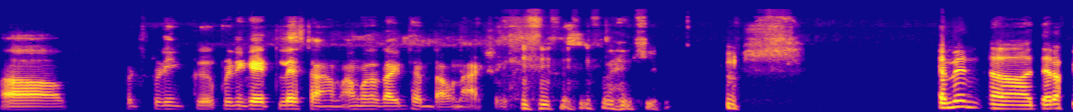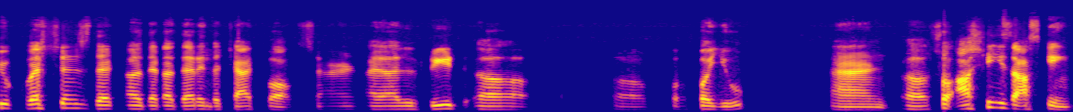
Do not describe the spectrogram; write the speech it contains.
Uh, it's pretty pretty great list. I'm, I'm going to write that down, actually. Thank you. I mean, uh, there are a few questions that uh, that are there in the chat box, and I'll read uh, uh for, for, you. And uh, so Ashi is asking,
